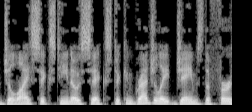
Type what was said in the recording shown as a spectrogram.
July 1606 to congratulate James I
